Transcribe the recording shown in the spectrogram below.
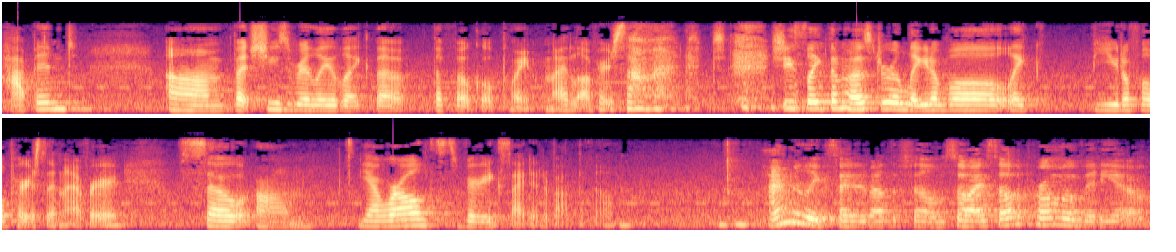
happened. Um, but she's really like the the focal point, and I love her so much. she's like the most relatable, like beautiful person ever. So um, yeah, we're all very excited about the film. I'm really excited about the film. So I saw the promo video,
